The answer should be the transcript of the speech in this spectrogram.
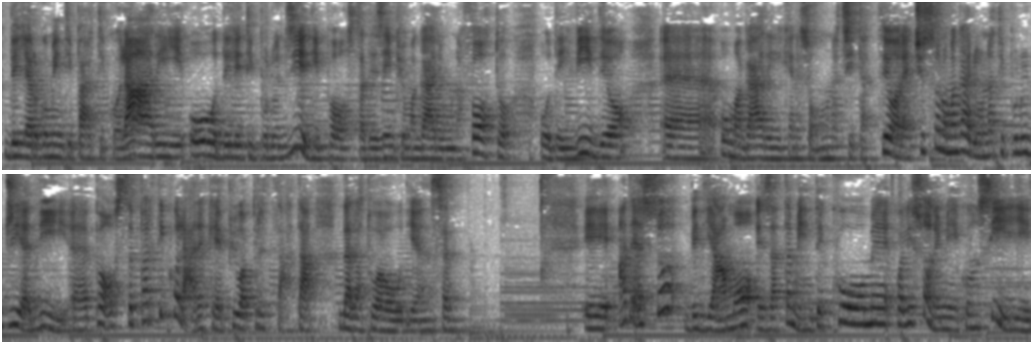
degli argomenti particolari o delle tipologie di post, ad esempio magari una foto o dei video eh, o magari che ne so una citazione. Ci sono magari una tipologia di eh, post particolare che è più apprezzata dalla tua audience. E adesso vediamo esattamente come, quali sono i miei consigli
